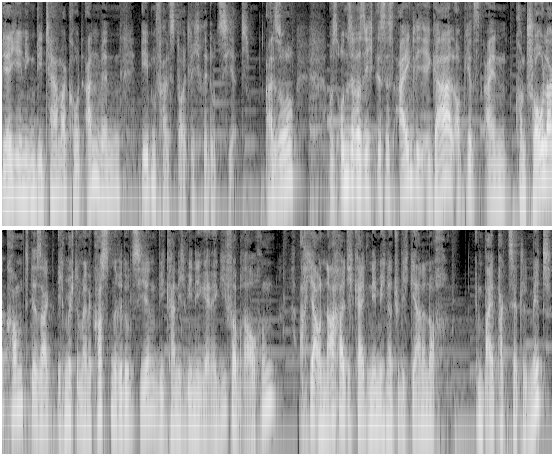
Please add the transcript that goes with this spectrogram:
derjenigen, die Thermacode anwenden, ebenfalls deutlich reduziert. Also aus unserer Sicht ist es eigentlich egal, ob jetzt ein Controller kommt, der sagt, ich möchte meine Kosten reduzieren, wie kann ich weniger Energie verbrauchen, Ach ja, und Nachhaltigkeit nehme ich natürlich gerne noch im Beipackzettel mit.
